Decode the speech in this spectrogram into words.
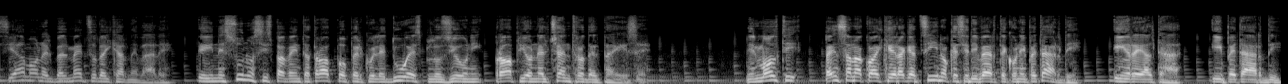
Siamo nel bel mezzo del carnevale e nessuno si spaventa troppo per quelle due esplosioni proprio nel centro del paese. In molti pensano a qualche ragazzino che si diverte con i petardi. In realtà, i petardi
